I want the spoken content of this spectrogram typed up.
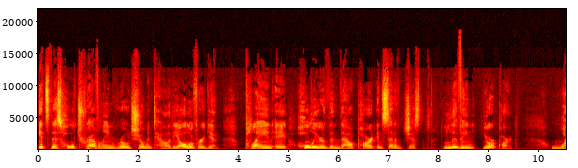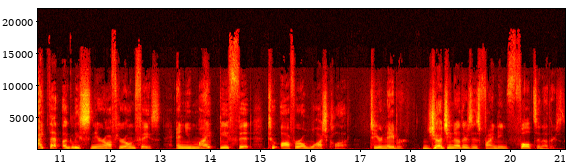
It's this whole traveling roadshow mentality all over again, playing a holier than thou part instead of just living your part. Wipe that ugly sneer off your own face, and you might be fit to offer a washcloth to your neighbor. Judging others is finding faults in others.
